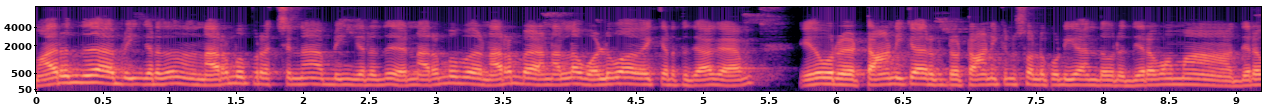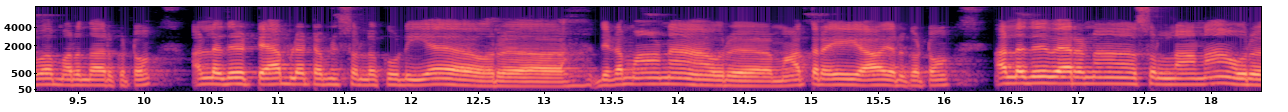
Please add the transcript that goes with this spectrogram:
மருந்து அப்படிங்கிறது நரம்பு பிரச்சனை அப்படிங்கிறது நரம்பு நரம்பை நல்லா வலுவாக வைக்கிறதுக்காக ஏதோ ஒரு டானிக்காக இருக்கட்டும் டானிக்னு சொல்லக்கூடிய அந்த ஒரு திரவமாக திரவ மருந்தாக இருக்கட்டும் அல்லது டேப்லெட் அப்படின்னு சொல்லக்கூடிய ஒரு திடமான ஒரு மாத்திரையாக இருக்கட்டும் அல்லது வேற என்ன சொல்லலான்னா ஒரு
